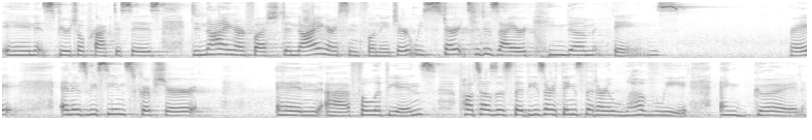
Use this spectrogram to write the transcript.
in spiritual practices, denying our flesh, denying our sinful nature, we start to desire kingdom things. Right? And as we see in scripture, in uh, Philippians, Paul tells us that these are things that are lovely and good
